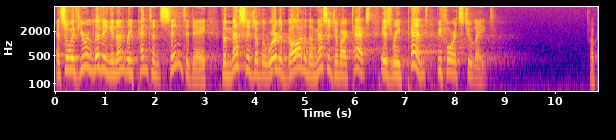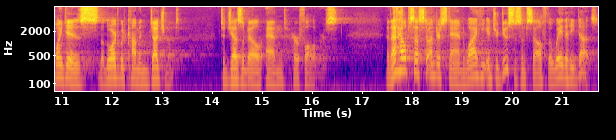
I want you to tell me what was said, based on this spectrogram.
And so, if you're living in unrepentant sin today, the message of the Word of God and the message of our text is repent before it's too late. The point is, the Lord would come in judgment to Jezebel and her followers. And that helps us to understand why he introduces himself the way that he does.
